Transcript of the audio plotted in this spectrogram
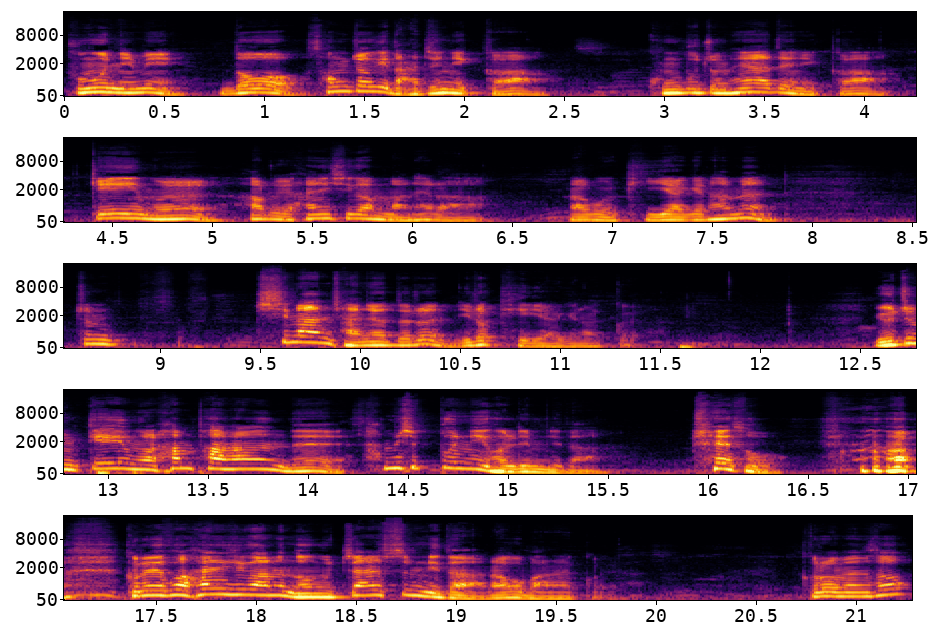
부모님이 너 성적이 낮으니까 공부 좀 해야 되니까 게임을 하루에 한시간만 해라. 라고 이렇게 이야기를 하면 좀 친한 자녀들은 이렇게 이야기를 할 거예요. 요즘 게임을 한 판 하는데 30분이 걸립니다. 최소. 그래서 1시간은 너무 짧습니다. 라고 말할 거예요. 그러면서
